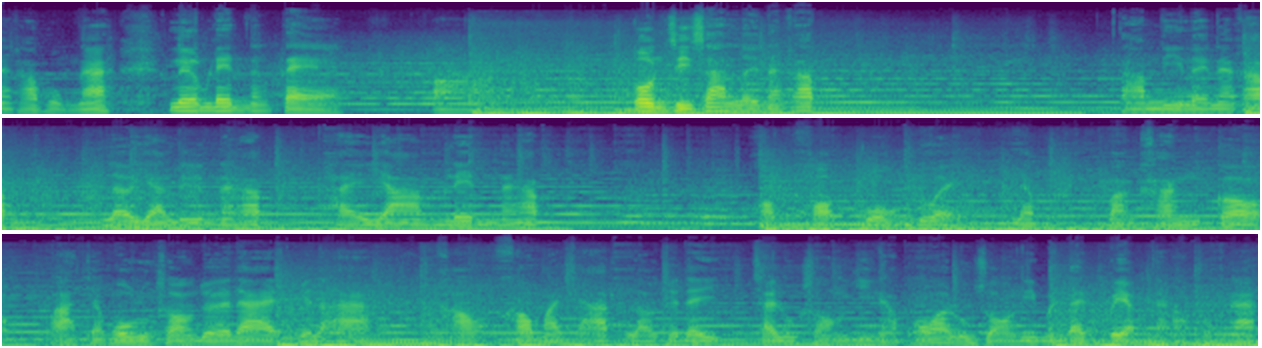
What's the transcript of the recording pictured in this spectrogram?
นะครับ ผมนะเริ่มเล่นตั้งแต่ต้นซีซั่นเลยนะครับ ตามนี้เลยนะครับ แล้วอย่าลืมนะครับ พยายามเล่นนะครับ ขอบขอบวงด้วย แล้วบางครั้งก็อาจจะพกลูกซองด้วยได้ เวลาเขาเข้ามาชาร์จ เราจะได้ใช้ลูกซองยิงนะครับ เพราะว่าลูกซองนี้มันได้เปรียบนะครับผมนะ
